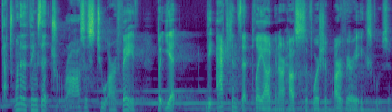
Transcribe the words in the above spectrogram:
that's one of the things that draws us to our faith, but yet the actions that play out in our houses of worship are very exclusive.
